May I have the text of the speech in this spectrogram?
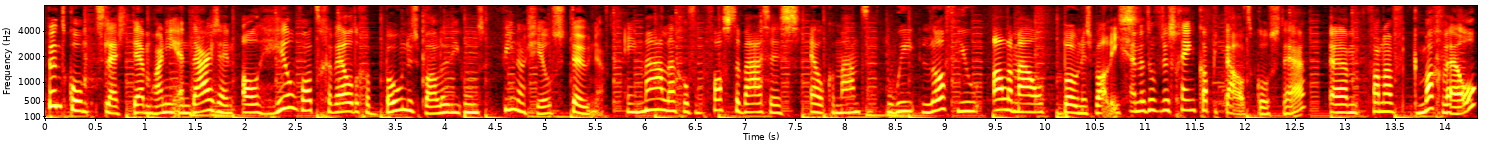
petjeaf.com slash damhoney. En daar zijn al heel wat geweldige bonusballen die ons financieel steunen. Eenmalig of op vaste basis elke maand. We love you allemaal bonusballies. En dat hoeft dus geen kapitaal te kosten. Hè? Ehm, vanaf, ik mag wel,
